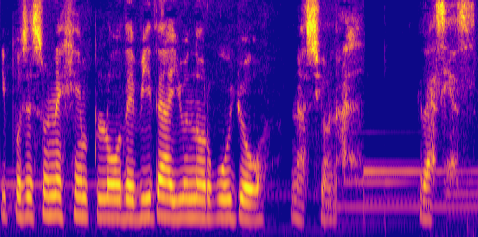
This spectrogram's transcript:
y pues es un ejemplo de vida y un orgullo nacional. Gracias.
